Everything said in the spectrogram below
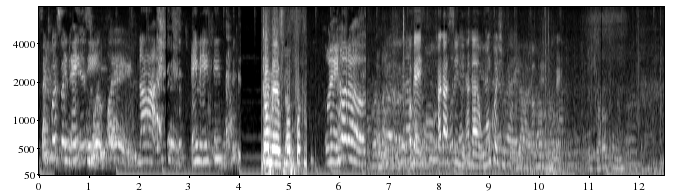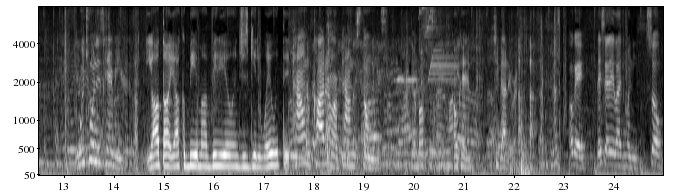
Six plus seven It's is 18. twelve. It's not. Ain't 18? Dumbass motherfucker. Wait, hold on. Okay, I got Sydney. I got one question for you. Okay. Which one is heavier? Y'all thought y'all could be in my video and just get away with it? A pound of cotton or a pound of stones? They're both the same. Okay, she got it right. Okay, they say they like money. So,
